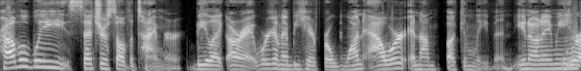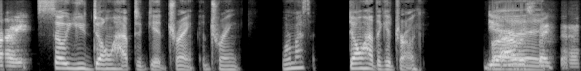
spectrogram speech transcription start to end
probably set yourself a timer. Be like, all right, we're gonna be here for one hour and I'm fucking leaving. You know what I mean? right. So you don't have to get drink drink. What am I saying? Don't have to get drunk. Yeah, I respect that.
